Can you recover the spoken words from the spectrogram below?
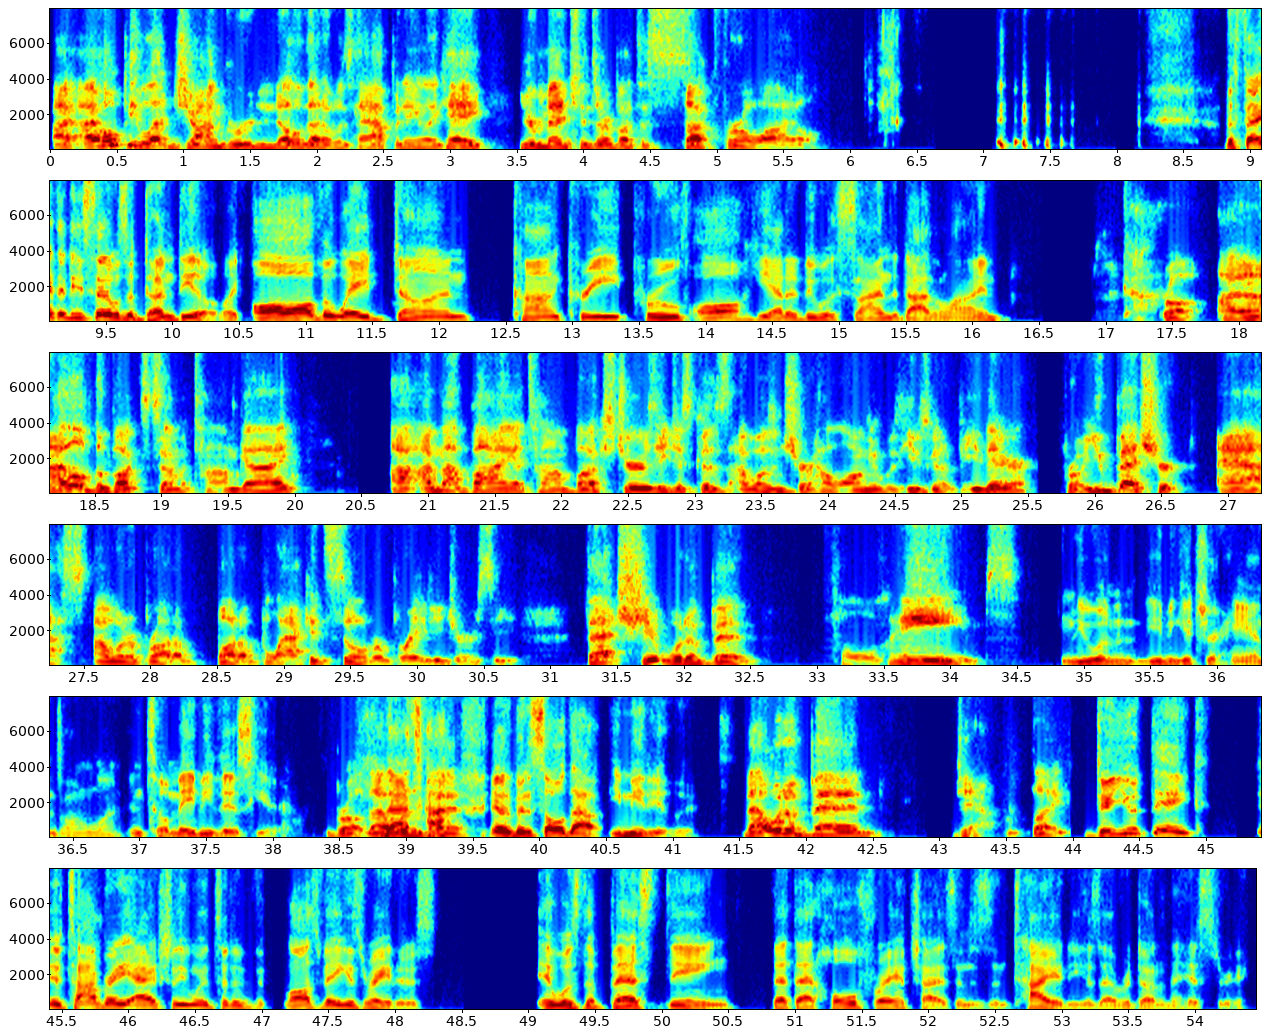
I, I hope he let Jon Gruden know that it was happening. Like, hey, your mentions are about to suck for a while. The fact that he said it was a done deal, like all the way done, concrete proof, all he had to do was sign the dotted line. God, Bro, I, and I love the Bucks because I'm a Tom guy. I, I'm not buying a Tom Bucks jersey just because I wasn't sure how long it was he was going to be there. Bro, you bet your ass I would have brought a bought a black and silver Brady jersey. That shit would have been flames, you wouldn't even get your hands on one until maybe this year. bro. That That's would how have it would have been sold out immediately. that would have been yeah. Like Do you think if Tom Brady actually went to the Las Vegas Raiders, it was the best thing that that whole franchise in its entirety has ever done in the history?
